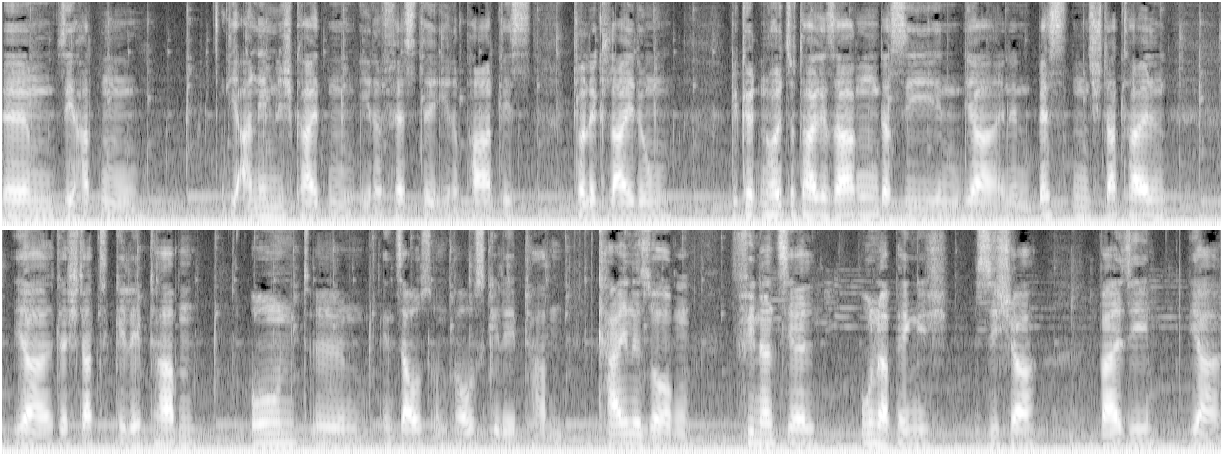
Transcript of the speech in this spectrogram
Ähm, sie hatten die Annehmlichkeiten, ihre Feste, ihre Partys, tolle Kleidung. Wir könnten heutzutage sagen, dass sie in, ja, in den besten Stadtteilen ja, der Stadt gelebt haben und ähm, in Saus und Braus gelebt haben. Keine Sorgen, finanziell unabhängig, sicher, weil sie ja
